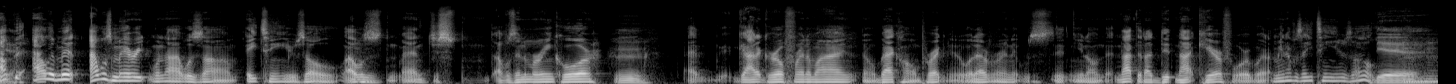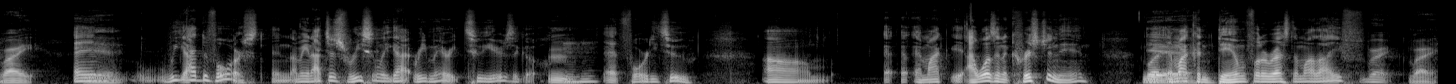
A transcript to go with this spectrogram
I'll, be- I'll admit, I was married when I was um, 18 years old. I was man, just I was in the Marine Corps. I got a girlfriend of mine, you know, back home pregnant or whatever, and it was, it, you know, not that I did not care for her, but I mean, I was 18 years old. Yeah, mm-hmm. right. and we got divorced. And I mean, I just recently got remarried two years ago hmm. mm-hmm. at 42. Um, am I? I wasn't a Christian then, but am I condemned for the rest of my life? Right. Right.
